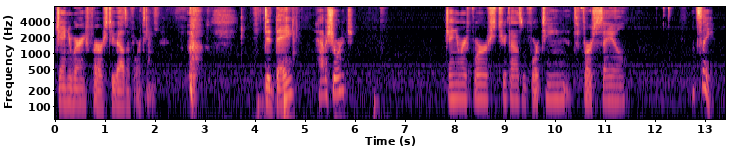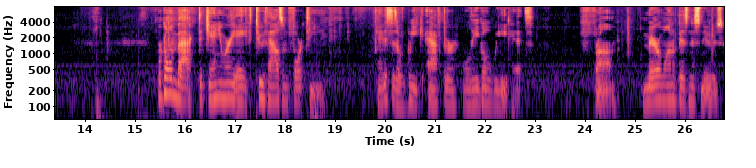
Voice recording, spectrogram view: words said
January 1st, 2014. Did they have a shortage? January 1st, 2014, it's first sale. Let's see. We're going back to January 8th, 2014. Okay, this is a week after legal weed hits. From Marijuana Business News,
